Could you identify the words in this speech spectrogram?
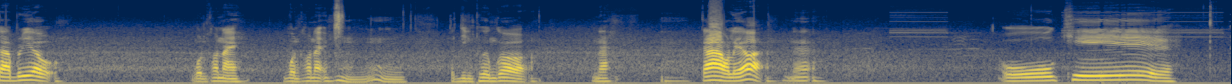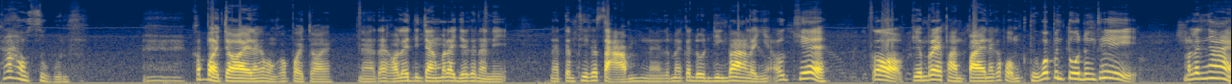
กาเบรียลวนเข้าในวนเข้าในอื้อหือจะยิงเพิ่มก็นะเก้าแล้วอะนะ โอเคเก้าศูนย์เขาปล่อยจอยนะครับผมเขาปล่อยจอยนะแต่เขาเล่นจริงจังไม่ได้เยอะขนาดนี้นะเต็มที่ก็สามนะหรือไม่ก็โดนยิงบ้างอะไรเงี้ยโอเค ก็เกมแรกผ่านไปนะครับผมถือว่าเป็นตัวหนึ่งที่มันเล่นง่าย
